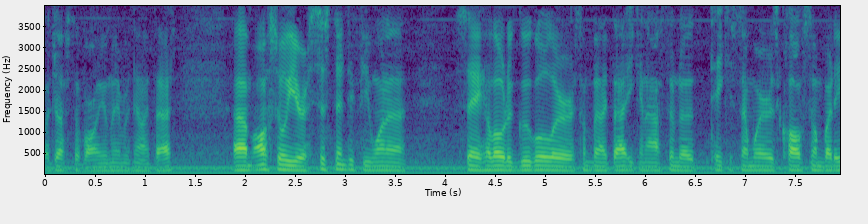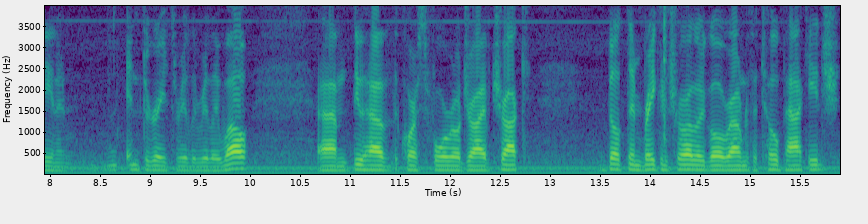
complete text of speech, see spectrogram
adjust the volume and everything like that. Um, also, your assistant, if you want to say hello to Google or something like that, you can ask them to take you somewhere, call somebody, and it integrates really, really well. Um, do have, of course, four-wheel drive truck, built-in brake controller to go around with the tow package,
